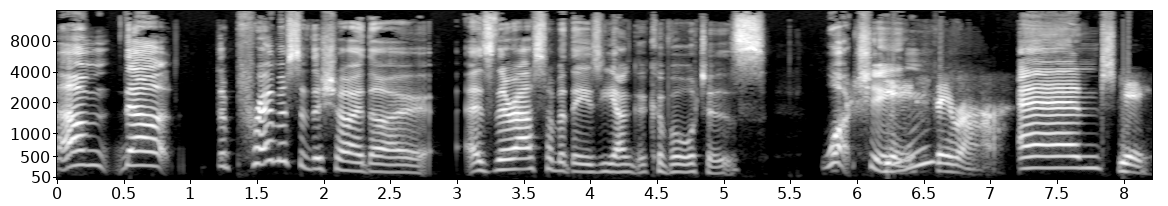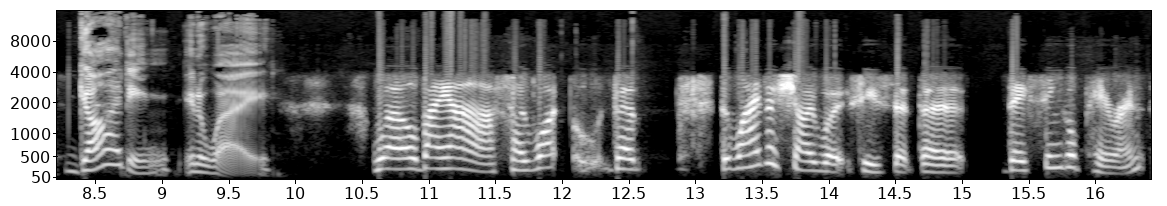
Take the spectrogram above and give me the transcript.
um, now, the premise of the show, though, as there are some of these younger cavorters watching Yes, there are. and Yes. guiding in a way. Well, they are. So what the the way the show works is that the they're single parents,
